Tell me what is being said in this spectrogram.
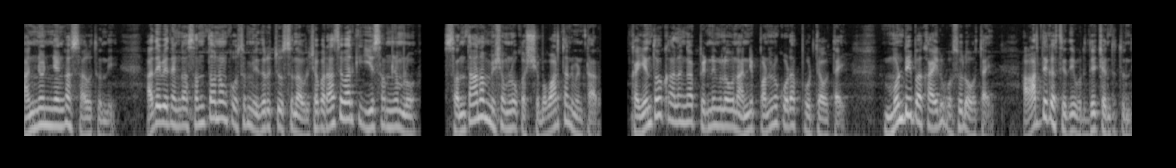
అన్యోన్యంగా సాగుతుంది. అదేవిధంగా సంతానం కోసం ఎదురు చూస్తున్న వృషభ రాశి వారికి ఈ సమయంలో సంతానం విషయంలో ఒక శుభవార్తను వింటారు. ఇక ఎంతో కాలంగా పెండింగ్లో ఉన్న అన్ని పనులు కూడా పూర్తి అవుతాయి. మొండి బకాయిలు వసూలు అవుతాయి. ఆర్థిక స్థితి వృద్ధి చెందుతుంది.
